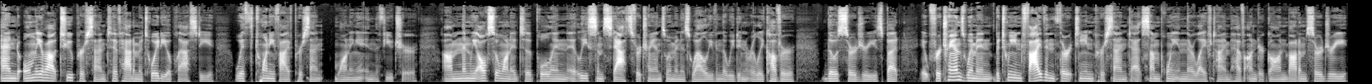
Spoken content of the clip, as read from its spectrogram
and only about 2% have had a metoidioplasty, with 25% wanting it in the future. Um, and then we also wanted to pull in at least some stats for trans women as well, even though we didn't really cover those surgeries. But it, for trans women, between 5 and 13% at some point in their lifetime have undergone bottom surgery,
